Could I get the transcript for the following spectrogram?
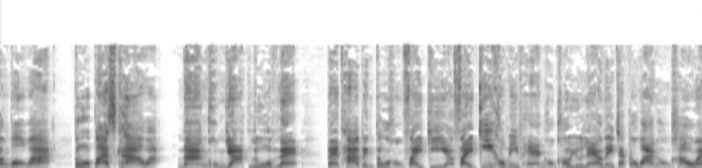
ต้องบอกว่าตัวปาสคาลอะ นางคงอยากรวมแหละ แต่ถ้าเป็นตัวของ Feige อะ Feige เขามีแผนของเขาอยู่แล้วในจักรวาลของเขาไง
